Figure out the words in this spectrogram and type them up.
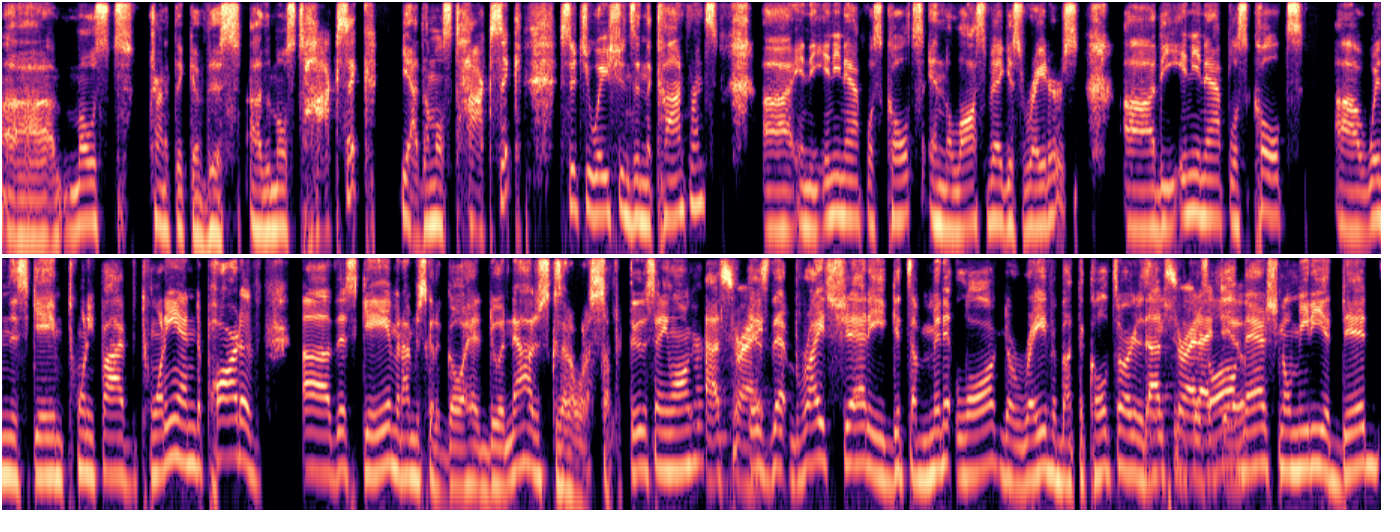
uh, most trying to think of this uh, the most toxic yeah the most toxic situations in the conference uh, in the indianapolis colts and the las vegas raiders. Uh, the indianapolis colts uh, win this game 25 to 20 and a part of uh, this game, and I'm just going to go ahead and do it now just because I don't want to suffer through this any longer. That's right. Is that Bryce Shadday gets a minute long to rave about the Colts organization? That's right. Because I all do. national media did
